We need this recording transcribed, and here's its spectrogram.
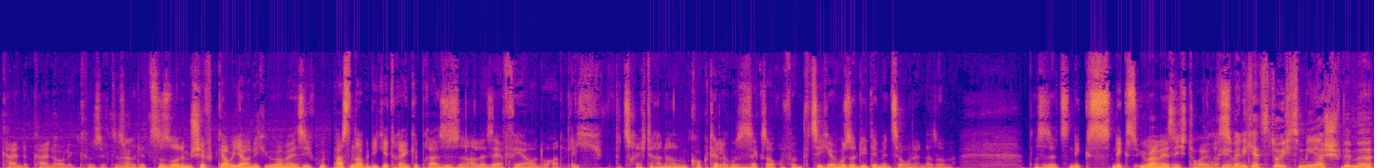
kein, kein All-Inclusive. Das ja. würde jetzt zu so einem Schiff, glaube ich, auch nicht übermäßig gut passen, aber die Getränkepreise sind alle sehr fair und ordentlich. Jetzt recht erinnern, ein Cocktail irgendwo so 6,50 Euro, irgendwo so die Dimensionen. Also das ist jetzt nichts nix übermäßig teures. Okay, wenn ich jetzt durchs Meer schwimme,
